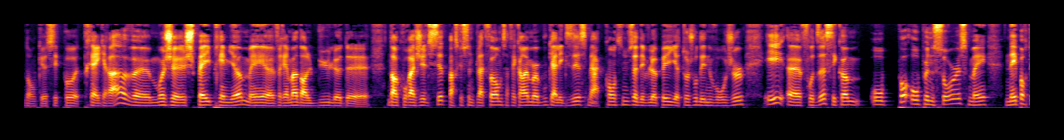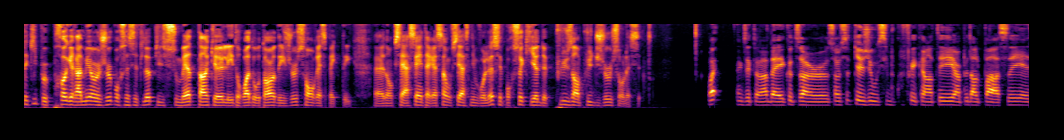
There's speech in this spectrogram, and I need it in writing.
Donc euh, c'est pas très grave. Euh, moi je, paye premium, mais vraiment dans le but de d'encourager le site parce que c'est une plateforme, ça fait quand même un bout qu'elle existe, mais elle continue de se développer. Il y a toujours des nouveaux jeux et faut dire c'est comme pas open source, mais n'importe qui peut programmer un jeu pour ce site-là puis le soumettre tant que les droits d'auteur des jeux sont respectés. Donc c'est assez intéressant aussi à ce niveau-là. C'est pour ça qu'il y a de plus en plus de jeux sur le site. Exactement. Ben écoute, c'est un, site que j'ai aussi beaucoup fréquenté un peu dans le passé.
